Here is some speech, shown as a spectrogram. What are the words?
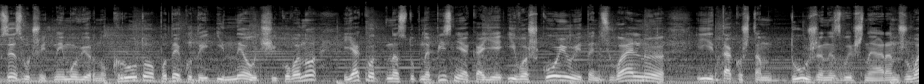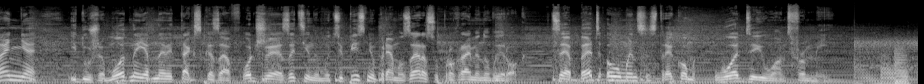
Все звучить неймовірно круто, подекуди і неочікувано. Як от наступна пісня, яка є і важкою, і танцювальною, і також там дуже незвичне аранжування, і дуже модне, я б навіть так сказав. Отже, зацінимо цю пісню прямо зараз у програмі Новий рок. Це Bad Omens з треком What Do You Want From Me.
